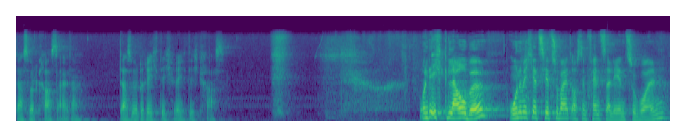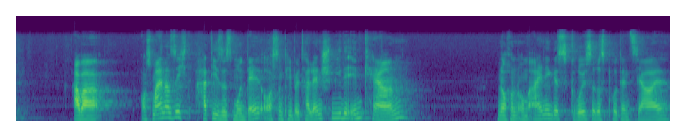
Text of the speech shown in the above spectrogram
Das wird krass, Alter. Das wird richtig, richtig krass. Und ich glaube, ohne mich jetzt hier zu weit aus dem Fenster lehnen zu wollen, aber aus meiner Sicht hat dieses Modell Awesome People Talentschmiede im Kern noch ein um einiges größeres Potenzial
